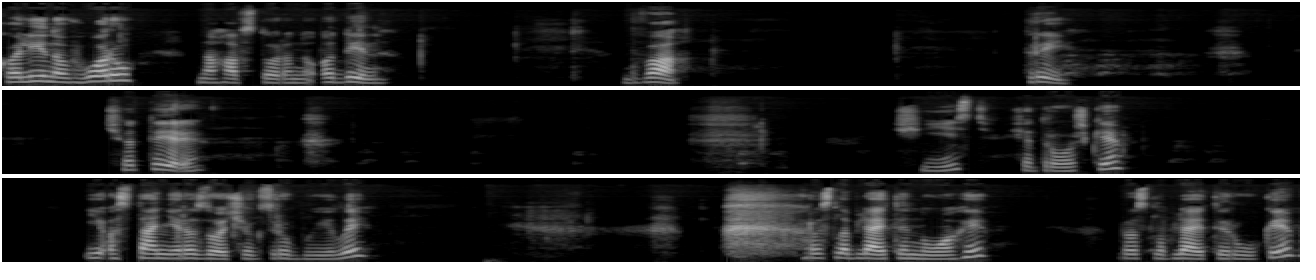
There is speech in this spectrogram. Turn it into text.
Коліно вгору, нога в сторону. Один, два, три, чотири, шість, ще трошки. І останній разочок зробили. Розслабляйте ноги, розслабляйте руки.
